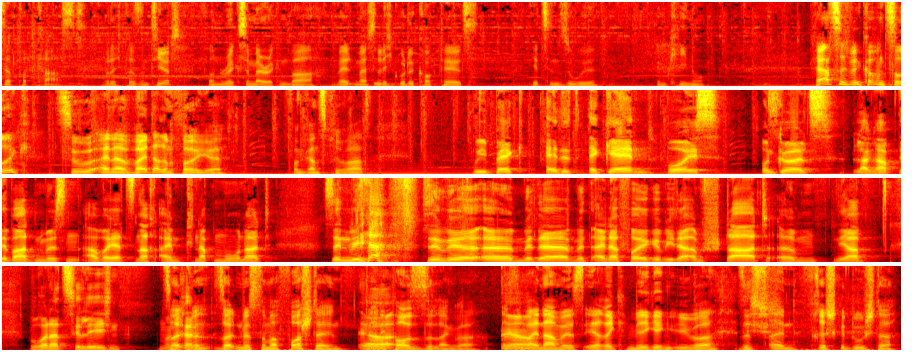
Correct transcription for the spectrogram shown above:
Dieser Podcast wird euch präsentiert von Rick's American Bar. Weltmeisterlich gute Cocktails. Jetzt in Suhl im Kino. Herzlich willkommen zurück zu einer weiteren Folge von Ganz Privat. We back at it again, Boys und Girls. Lange habt ihr warten müssen, aber jetzt nach einem knappen Monat sind wir, sind wir äh, mit, der, mit einer Folge wieder am Start. Ähm, ja, woran hat's gelegen? Man sollten, wir, sollten wir uns nochmal vorstellen, ja. da die Pause so lang war. Also ja. mein Name ist Erik, mir gegenüber sitzt ich, ein frisch geduschter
